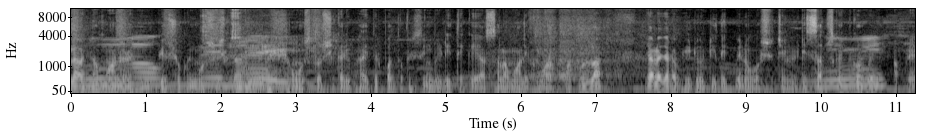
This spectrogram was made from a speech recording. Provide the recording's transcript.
বিসমুল্লাহ রহমান রহিম প্রিয় সকল মৎস্য শিকারী সমস্ত শিকারী ভাইদের পদ্মা ফিশিং বিডি থেকে আসসালামু আলাইকুম রহমতুল্লাহ। যারা যারা ভিডিওটি দেখবেন অবশ্যই চ্যানেলটি সাবস্ক্রাইব করবেন। আপনার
